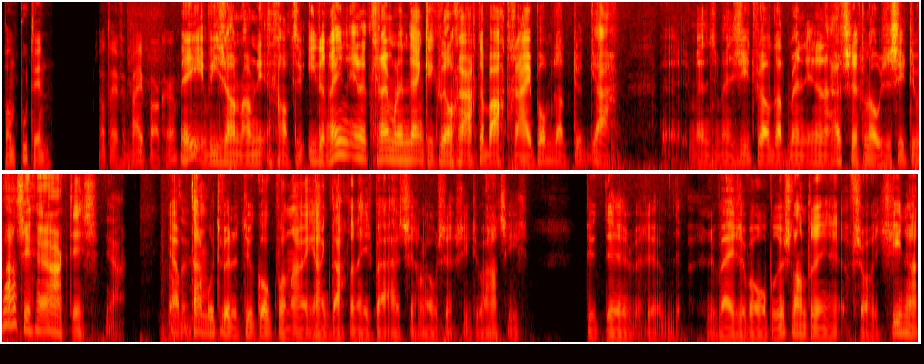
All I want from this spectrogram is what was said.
Van Poetin. Zal het even bijpakken. Nee, wie zou nou niet. Iedereen in het Kremlin, denk ik, wil graag de macht grijpen. Omdat natuurlijk, ja. eh, Men, men ziet wel dat men in een uitzichtloze situatie geraakt is. Ja. Ja, Dat, maar eh, daar moeten we natuurlijk ook van. Ja, ik dacht ineens bij uitzichtloze situaties. Natuurlijk de, de, de, de wijze waarop Rusland erin. Of sorry, China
